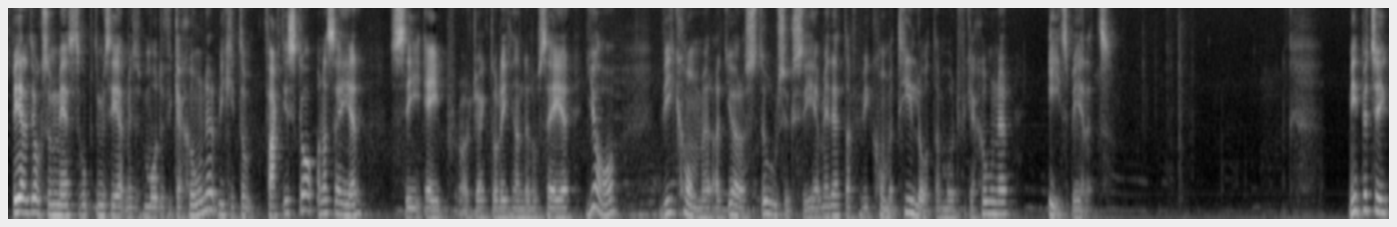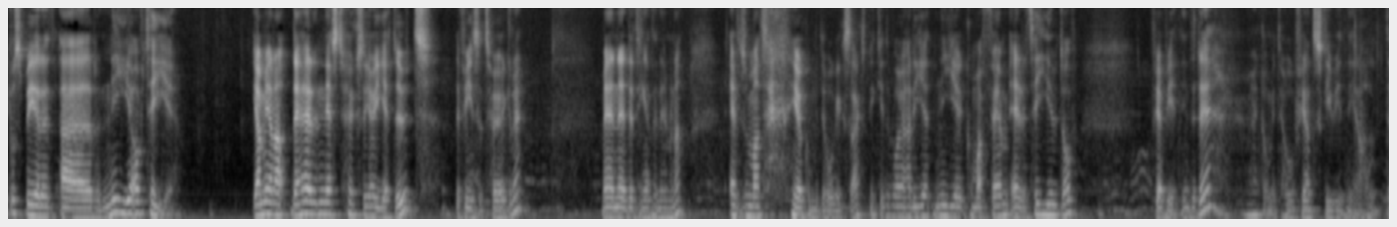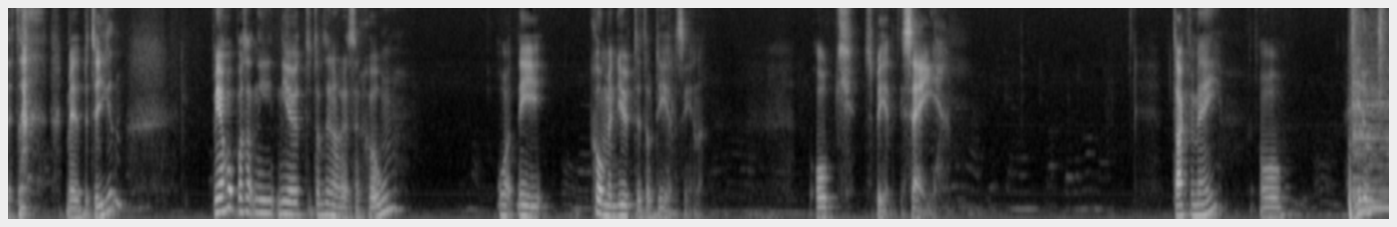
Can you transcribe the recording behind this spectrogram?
Spelet är också mest optimiserat med modifikationer, vilket de faktiskt skaparna säger. CA Project och liknande, de säger ja, vi kommer att göra stor succé med detta för vi kommer tillåta modifikationer i spelet. Mitt betyg på spelet är 9 av 10. Jag menar, det här är näst högsta jag gett ut. Det finns ett högre. Men eh, det tänker jag inte nämna. Eftersom att jag kommer inte ihåg exakt vilket det var jag hade gett 9,5 eller 10 utav. För jag vet inte det. Jag kommer inte ihåg för jag har inte skrivit ner allt detta med betygen. Men jag hoppas att ni njöt av denna recension. Och att ni kommer njuta av DLCerna. Och spelet i sig. Tack för mig och hej då.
